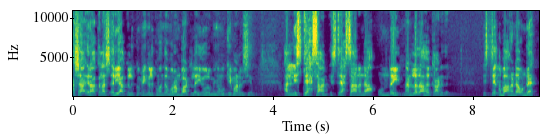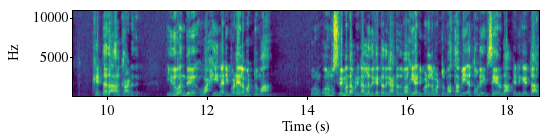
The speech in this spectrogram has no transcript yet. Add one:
அஷாயிராக்கள் அஷரியாக்களுக்கும் எங்களுக்கும் வந்த முரண்பாட்டில் இது ஒரு மிக முக்கியமான விஷயம். அல் இஸ்திஹ்சான் இஸ்திஹ்சான்டா ஒன்றை நல்லதாக காணுதல். இஸ்திக்பாகண்டா ஒன்றை கெட்டதாக காணுதல். இது வந்து வகையின் அடிப்படையில் மட்டுமா? ஒரு ஒரு முஸ்லீம் வந்து அப்படி நல்லது கெட்டது காண்றது வகை அடிப்படையில் மட்டுமா? தபியத்தோடையும் சேர்ந்தா. என்று கேட்டால்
